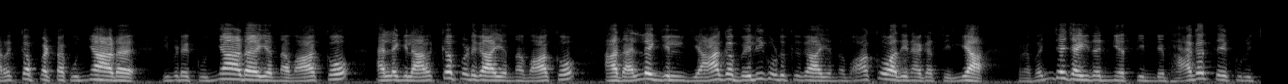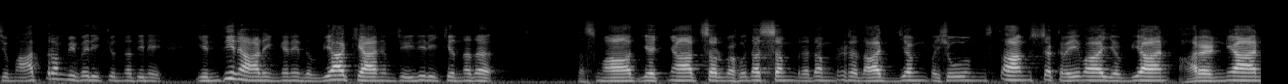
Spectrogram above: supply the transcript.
അറുക്കപ്പെട്ട കുഞ്ഞാട് ഇവിടെ കുഞ്ഞാട് എന്ന വാക്കോ അല്ലെങ്കിൽ അറുക്കപ്പെടുക എന്ന വാക്കോ അതല്ലെങ്കിൽ യാഗബലി കൊടുക്കുക എന്ന വാക്കോ അതിനകത്തില്ല. പ്രപഞ്ച ചൈതന്യത്തിന്റെ ഭാഗത്തെക്കുറിച്ച് മാത്രം വിവരിക്കുന്നതിനെ എന്തിനാണ് ഇങ്ങനെ ദുർവ്യാഖ്യാനം ചെയ്തിരിക്കുന്നത്? തസ്മാത് യജ്ഞാത് സർവഹുത സംവൃതം പൃഷദാജ്യം പശൂംസ്താംശ്ച ക്രൈവായവ്യാൻ അരണ്യാൻ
